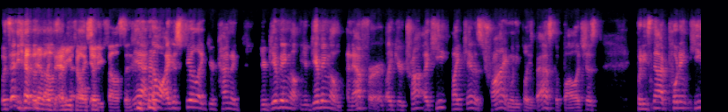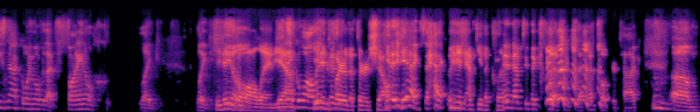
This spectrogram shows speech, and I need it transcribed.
What's that? Yeah, the yeah thumbs, like, Eddie, like, like Eddie Felson yeah no i just feel like you're kind of you're giving you're giving a, an effort like you're trying like he my kid is trying when he plays basketball it's just but he's not putting he's not going over that final like like he didn't go all in. Yeah, he didn't go all he in. didn't fire the third shell. yeah, exactly. He didn't empty the clip. He didn't empty the clip. exactly. poker talk. Um,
